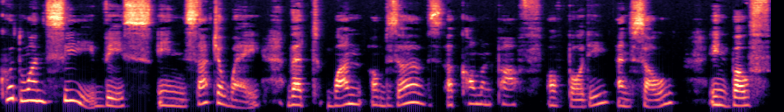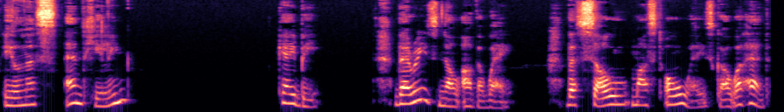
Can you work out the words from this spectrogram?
Could one see this in such a way that one observes a common path of body and soul in both illness and healing? KB. There is no other way. The soul must always go ahead.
